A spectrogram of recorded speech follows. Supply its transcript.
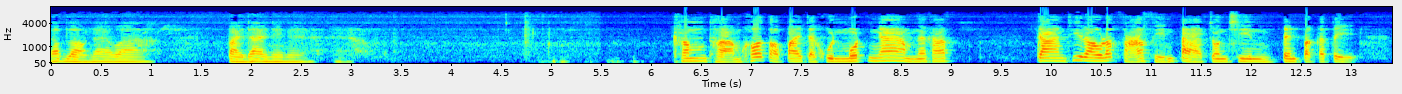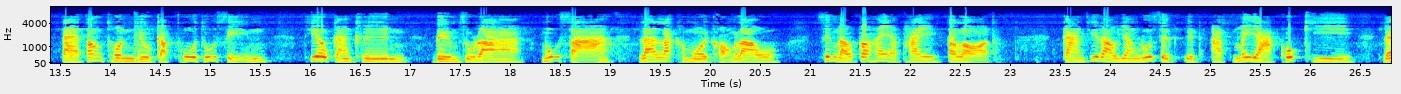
รับรองได้ว่าไปได้แน่ๆคำถามข้อต่อไปจากคุณมดง่ามนะครับ การที่เรารักษาศีลแปดจนชินเป็นปกติ แต่ต้องทนอยู่กับผู้ทุศีล เที่ยวกลางคืน ดื่มสุรา มุสา และลักขโมยของเรา ซึ่งเราก็ให้อภัยตลอด การที่เรายังรู้สึกอึดอัดไม่อยากคุกคี และ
